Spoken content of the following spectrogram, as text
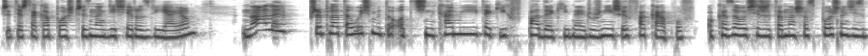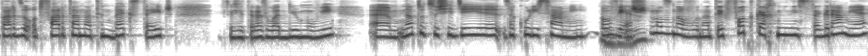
czy też taka płaszczyzna, gdzie się rozwijają. No ale przeplatałyśmy to odcinkami takich wpadek i najróżniejszych fakapów. Okazało się, że ta nasza społeczność jest bardzo otwarta na ten backstage, jak to się teraz ładnie mówi, na to, co się dzieje za kulisami. Bo mhm. wiesz, no znowu na tych fotkach na Instagramie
